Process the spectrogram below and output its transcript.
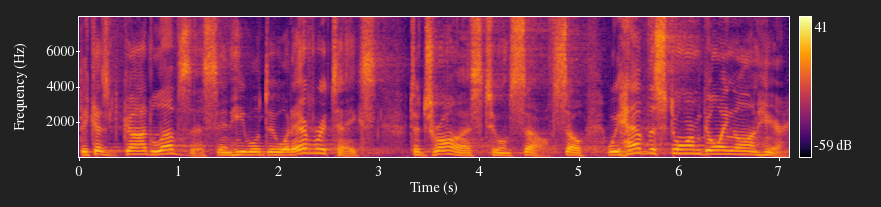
because God loves us and He will do whatever it takes to draw us to Himself. So we have the storm going on here.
